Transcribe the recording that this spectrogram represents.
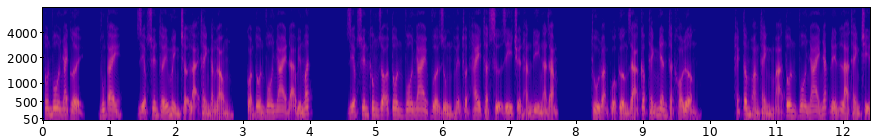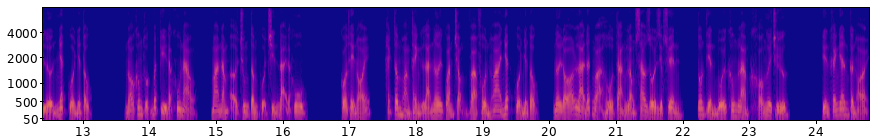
Tôn vô nhai cười, vung tay, diệp xuyên thấy mình trở lại thành đằng long, còn tôn vô nhai đã biến mất diệp xuyên không rõ tôn vô nhai vừa dùng huyễn thuật hay thật sự di chuyển hắn đi ngàn dặm. Thủ đoạn của cường giả cấp thánh nhân thật khó lường. Hạch tâm hoàng thành mà tôn vô nhai nhắc đến là thành trì lớn nhất của nhân tộc. Nó không thuộc bất kỳ đặc khu nào, mà nằm ở trung tâm của chín đại đặc khu. Có thể nói, hạch tâm hoàng thành là nơi quan trọng và phồn hoa nhất của nhân tộc, nơi đó là đất ngọa hổ tảng lòng sao rồi diệp xuyên, tôn tiền bối không làm khó ngươi chứ? Yến khánh nhân cần hỏi.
